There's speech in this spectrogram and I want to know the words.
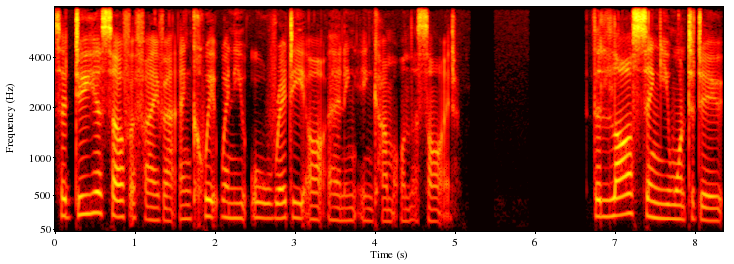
So do yourself a favour and quit when you already are earning income on the side. The last thing you want to do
